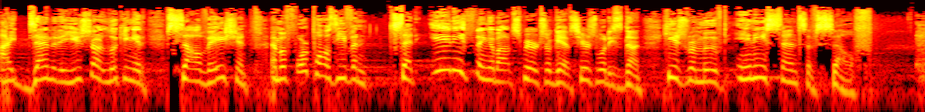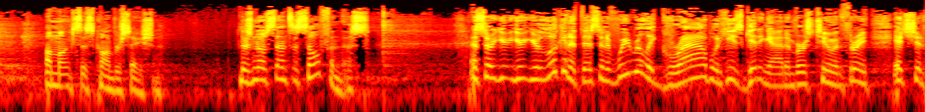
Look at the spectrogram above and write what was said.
identity. You start looking at salvation. And before Paul's even said anything about spiritual gifts, here's what he's done. He's removed any sense of self amongst this conversation. There's no sense of self in this. And so you're, looking at this, and if we really grab what he's getting at in verse 2 and 3, it should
